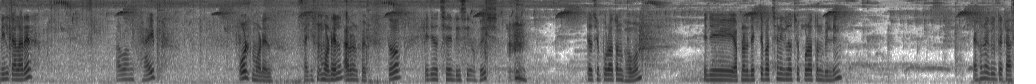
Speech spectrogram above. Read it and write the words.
নীল কালারের আর one five old model cycle model আর ওয়ান ফাইভ তো এই যে হচ্ছে ডিসি অফিস এটা হচ্ছে পুরাতন ভবন। এই যে আপনারা দেখতে পাচ্ছেন, এগুলো হচ্ছে পুরাতন বিল্ডিং। এখনও এগুলোতে কাজ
